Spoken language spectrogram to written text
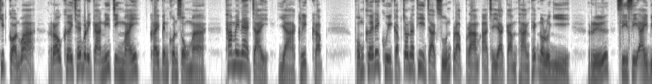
คิดก่อนว่า เราเคยใช้บริการนี้จริงไหม ใครเป็นคนส่งมา ถ้าไม่แน่ใจ อย่าคลิกครับ ผมเคยได้คุยกับเจ้าหน้าที่จากศูนย์ปราบปรามอาชญากรรมทางเทคโนโลยี หรือ CCIB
